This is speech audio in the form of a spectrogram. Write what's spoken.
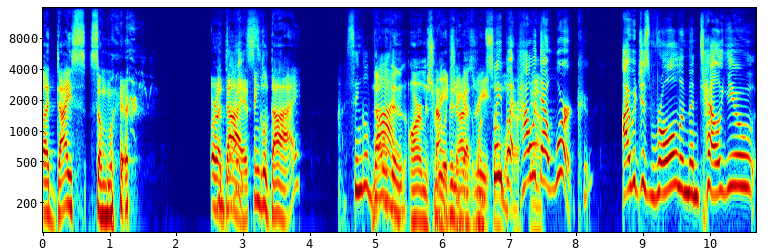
a dice somewhere, or a, A die, a single die? A Single Not die. within arm's Not reach. within I arm's one reach. Wait, but how would that work? I would just roll and then tell you.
